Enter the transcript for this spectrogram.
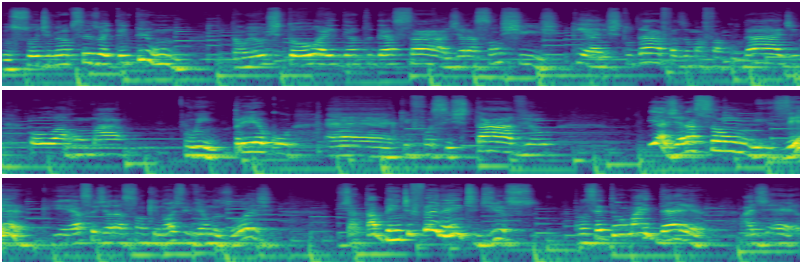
Eu sou de 1981. Então eu estou aí dentro dessa geração X, que era estudar, fazer uma faculdade ou arrumar um emprego é, que fosse estável e a geração Z, que é essa geração que nós vivemos hoje, já está bem diferente disso. Para você ter uma ideia, é,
